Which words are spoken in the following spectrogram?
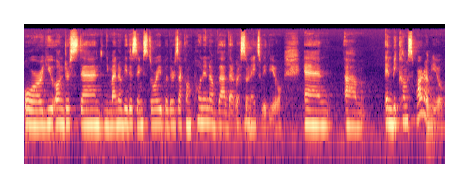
or you understand, it might not be the same story, but there's a component of that that resonates with you, and um, and becomes part of you.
